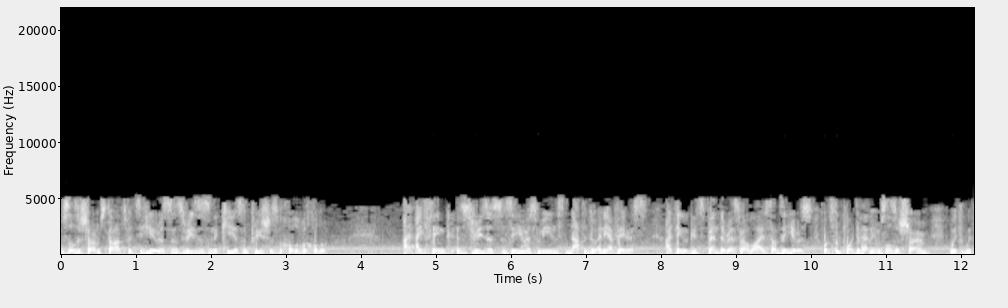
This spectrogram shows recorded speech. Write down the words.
Mesilas Yesharim starts with Zehirus and Zrizas and Nikiyas and Prishas v'chulu v'chulu. I, I think Zehirus means not to do any Averis. I think we could spend the rest of our lives on Zehirus. What's the point of having a Mesil with, with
